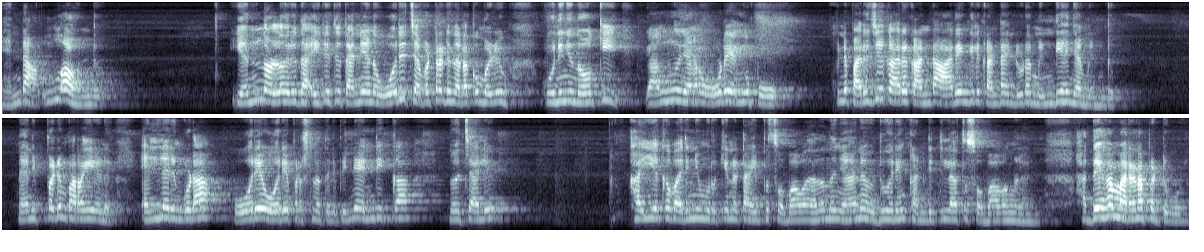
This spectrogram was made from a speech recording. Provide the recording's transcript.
എന്റെ അള്ള ഉണ്ട്. എന്നുള്ള ഒരു ധൈര്യത്തിൽ തന്നെയാണ് ഒരു ചവിട്ടടി നടക്കുമ്പോഴും കുനിഞ്ഞു നോക്കി അങ്ങ് ഞാൻ ഓടെ അങ്ങ് പോവും. പിന്നെ പരിചയക്കാരെ കണ്ട ആരെങ്കിലും കണ്ട എന്റെ കൂടെ മിണ്ടിയാൽ ഞാൻ മിണ്ടും. ഞാൻ ഇപ്പോഴും പറയാണ് എല്ലാവരും കൂടെ ഓരേ ഓരേ പ്രശ്നത്തിൽ പിന്നെ എന്റെ ഇക്ക എന്ന് വെച്ചാൽ കൈയൊക്കെ വരിഞ്ഞു മുറിക്കുന്ന ടൈപ്പ് സ്വഭാവം. അതൊന്നും ഞാൻ ഇതുവരെയും കണ്ടിട്ടില്ലാത്ത സ്വഭാവങ്ങളാണ്. അദ്ദേഹം മരണപ്പെട്ടു പോയി.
